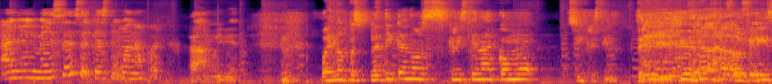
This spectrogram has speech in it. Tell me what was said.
año y meses de que está en Guanajuato. Ah, muy bien. Bueno, pues platícanos, Cristina, cómo. Sí, Cristina. o Cris.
